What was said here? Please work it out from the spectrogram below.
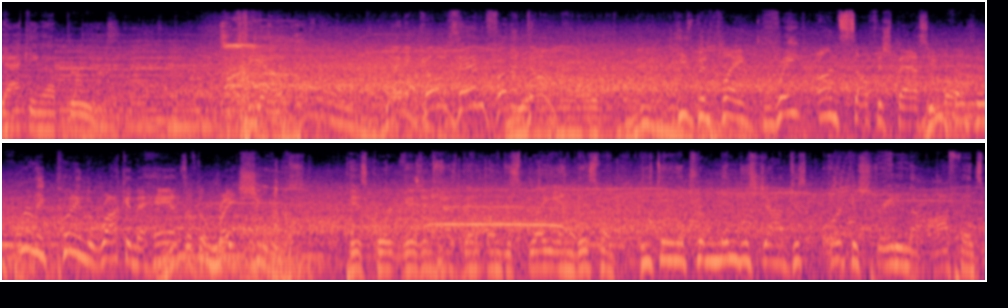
jacking up threes. See out. And he goes in for the dunk. He's been playing great unselfish basketball, really putting the rock in the hands of the right shooters. His court vision has been on display in this one. He's doing a tremendous job just orchestrating the offense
